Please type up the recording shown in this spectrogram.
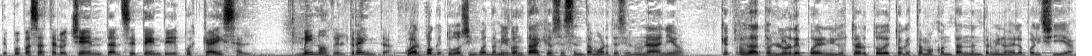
después pasaste al 80, al 70 y después caes al menos del 30. Cuerpo que tuvo 50.000 contagios, 60 muertes en un año. ¿Qué otros datos, Lourdes, pueden ilustrar todo esto que estamos contando en términos de la policía?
